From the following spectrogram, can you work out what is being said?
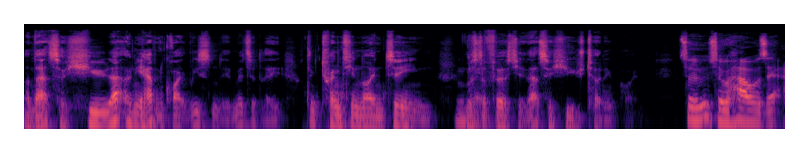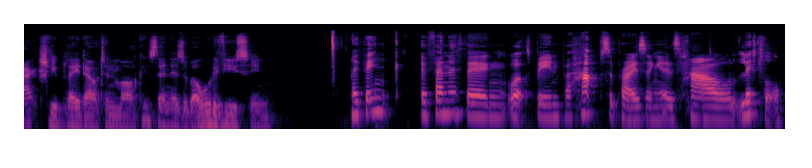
and that's a huge. That only happened quite recently, admittedly. I think 2019 okay. was the first year. That's a huge turning point. So, so how has it actually played out in markets then, Isabel? What have you seen? I think, if anything, what's been perhaps surprising is how little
